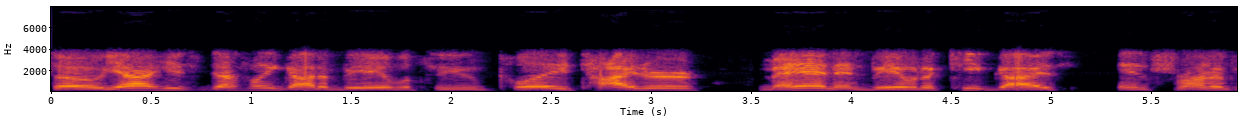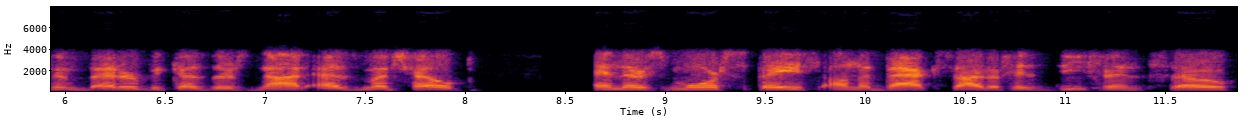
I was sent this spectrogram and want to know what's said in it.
So yeah, he's definitely got to be able to play tighter man and be able to keep guys in front of him better because there's not as much help and there's more space on the backside of his defense. So,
